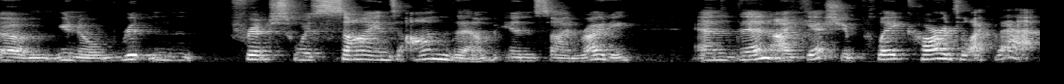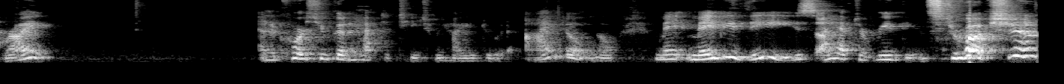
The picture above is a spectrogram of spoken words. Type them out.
um, you know, written French Swiss signs on them in sign writing. And then I guess you play cards like that, right? And of course, you're going to have to teach me how you do it. I don't know. May, maybe these, I have to read the instruction.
